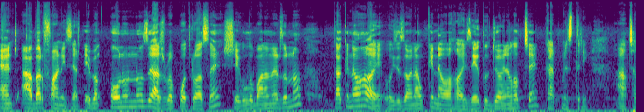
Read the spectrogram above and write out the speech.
অ্যান্ড আদার ফার্নিচার এবং অন্যান্য যে আসবাবপত্র আছে, সেগুলো বানানোর জন্য কাকে নেওয়া হয়? ওই যে জয়নালকে নেওয়া হয়, যেহেতু জয়নাল হচ্ছে কাঠমিস্ত্রি। আচ্ছা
